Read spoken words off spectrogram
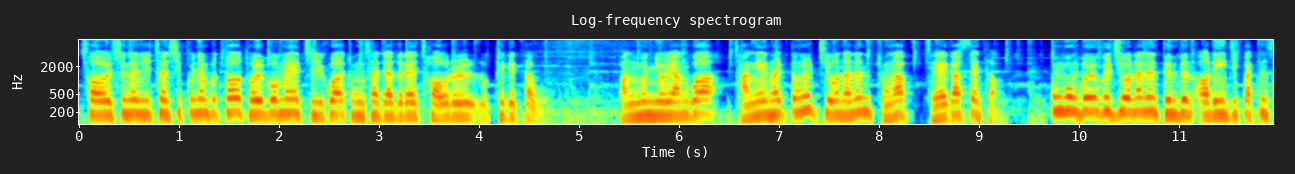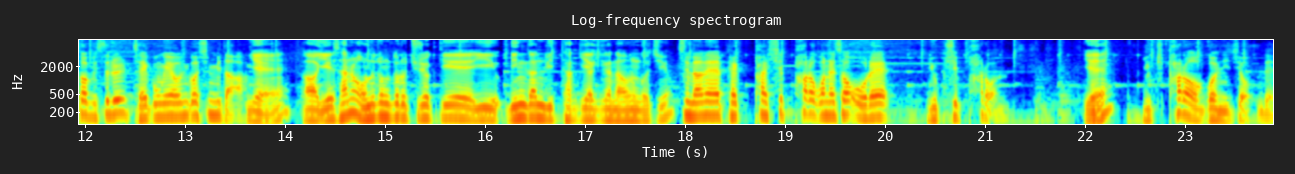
서울시는 2019년부터 돌봄의 질과 종사자들의 처우를 높이겠다고 방문 요양과 장애인 활동을 지원하는 종합 재가센터, 공공보육을 지원하는 든든 어린이집 같은 서비스를 제공해 온 것입니다. 예. 어, 예산을 어느 정도로 줄였기에 이 민간 위탁 이야기가 나오는 거지요? 지난해 188억 원에서 올해 68원, 예? 68억 원이죠. 네.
